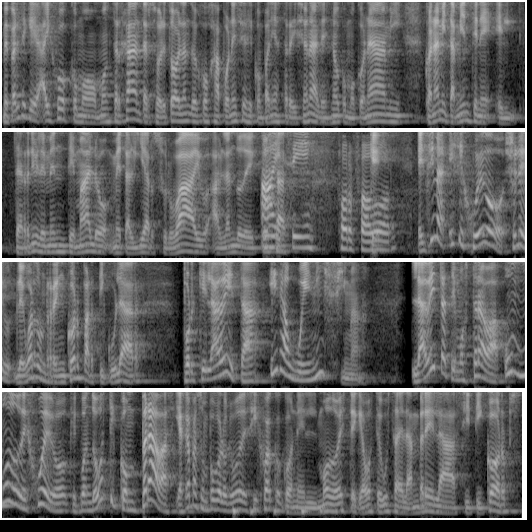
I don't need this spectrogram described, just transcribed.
Me parece que hay juegos como Monster Hunter, sobre todo hablando de juegos japoneses de compañías tradicionales, ¿no? Como Konami. Konami también tiene el terriblemente malo Metal Gear Survive, hablando de cosas. sí. Por favor. encima, ese juego yo le, le guardo un rencor particular porque la beta era buenísima. La beta te mostraba un modo de juego que cuando vos te comprabas, y acá pasa un poco lo que vos decís, Joaco, con el modo este que a vos te gusta de la Umbrella City Corps,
